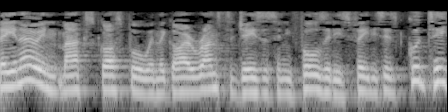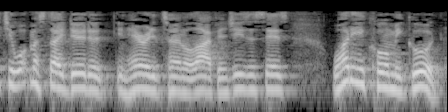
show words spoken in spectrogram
Now you know in Mark's gospel when the guy runs to Jesus and he falls at his feet, he says, good teacher, what must I do to inherit eternal life? And Jesus says, why do you call me good?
